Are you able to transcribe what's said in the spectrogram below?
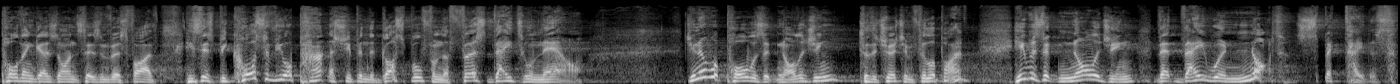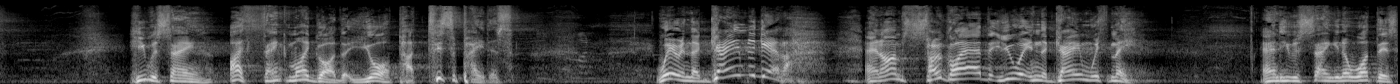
Paul then goes on and says in verse 5, he says, Because of your partnership in the gospel from the first day till now, do you know what Paul was acknowledging to the church in Philippi? He was acknowledging that they were not spectators. He was saying, I thank my God that you're participators. We're in the game together, and I'm so glad that you are in the game with me. And he was saying, you know what? There's,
